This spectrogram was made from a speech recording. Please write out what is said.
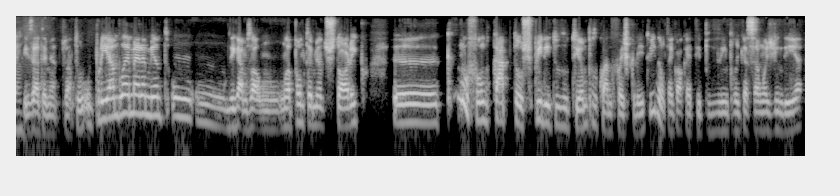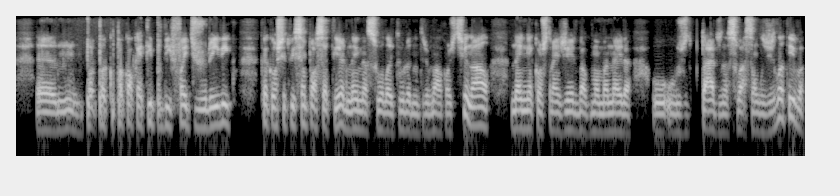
Lei, é? Exatamente. Portanto, o preâmbulo é meramente um, um digamos, um, um apontamento histórico que no fundo capta o espírito do tempo de quando foi escrito e não tem qualquer tipo de implicação hoje em dia eh, para qualquer tipo de efeito jurídico que a Constituição possa ter, nem na sua leitura no Tribunal Constitucional, nem a constranger de alguma maneira os deputados na sua ação legislativa.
